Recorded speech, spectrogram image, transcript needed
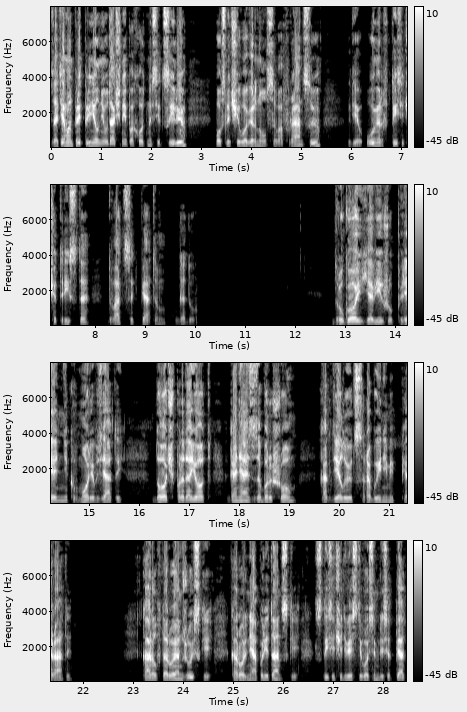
Затем он предпринял неудачный поход на Сицилию, после чего вернулся во Францию, где умер в 1325 году. Другой, я вижу, пленник в море взятый, дочь продает, гонясь за барышом, как делают с рабынями пираты. Карл II Анжуйский, король неаполитанский, с 1285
